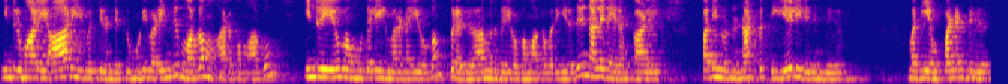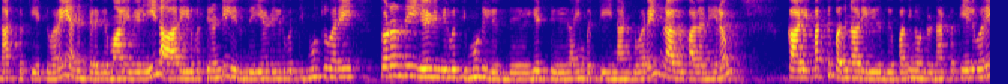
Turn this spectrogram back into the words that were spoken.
இன்று மாலை ஆறு இருபத்தி ரெண்டுக்கு முடிவடைந்து மகம் ஆரம்பமாகும். இன்றைய யோகம் முதலில் மரண யோகம் பிறகு அமிர்த யோகமாக வருகிறது. நல்ல நேரம் காலை பதினொன்று நாற்பத்தி ஏழிலிருந்து மதியம் பன்னெண்டு நாற்பத்தி எட்டு வரை அதன் பிறகு மாலை வேளையில் ஆறு இருபத்தி ரெண்டில் இருந்து ஏழு இருபத்தி மூன்று வரை தொடர்ந்து ஏழு இருபத்தி மூன்றிலிருந்து எட்டு ஐம்பத்தி நான்கு வரை ராகு கால நேரம். காலை பத்து பதினாறில் இருந்து பதினொன்று நாற்பத்தி ஏழு வரை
